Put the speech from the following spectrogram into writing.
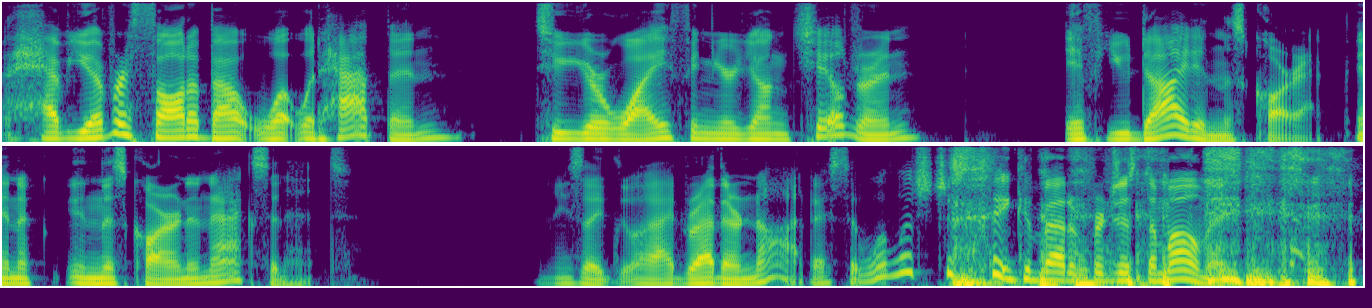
have you ever thought about what would happen to your wife and your young children if you died in this car in a in this car in an accident? And he's like, well, I'd rather not. I said, well, let's just think about it for just a moment.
